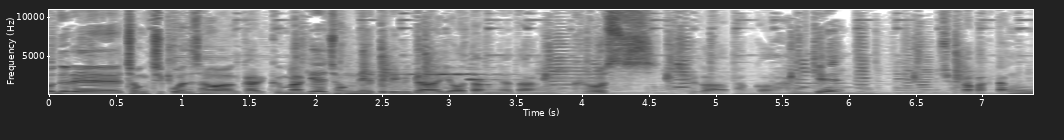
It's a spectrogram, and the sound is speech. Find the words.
오늘의 정치권 상황 깔끔하게 정리해드립니다. 여당 야당 크로스 최가 박과 함께 최가 박당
